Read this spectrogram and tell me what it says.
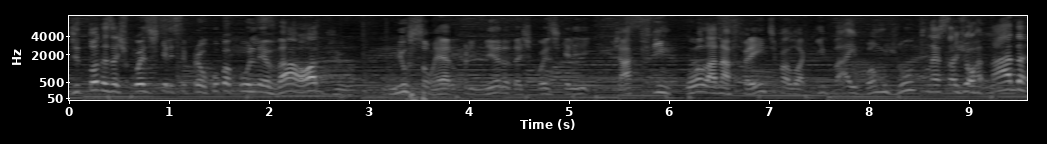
de todas as coisas que ele se preocupa por levar, óbvio, Wilson era o primeiro das coisas que ele já fincou lá na frente, falou aqui vai, vamos junto nessa jornada,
